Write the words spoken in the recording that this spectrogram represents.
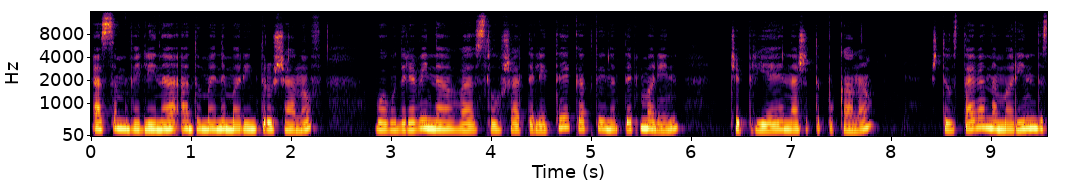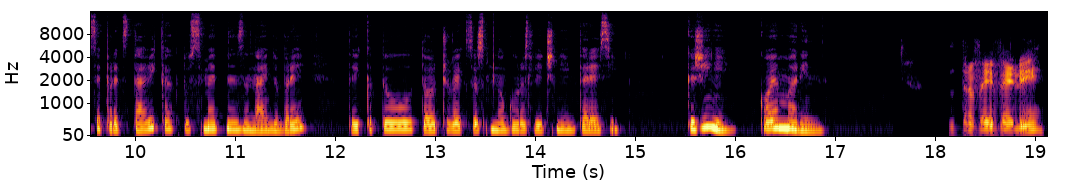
Аз съм Велина, а до мен е Марин Трушанов. Благодаря ви на вас, слушателите, както и на теб, Марин, че прие нашата покана. Ще оставя на Марин да се представи както сметне за най-добре, тъй като той е човек с много различни интереси. Кажи ни, кой е Марин? Здравей, Вели!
